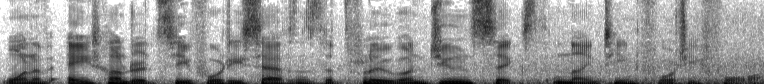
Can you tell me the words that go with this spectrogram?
one of 800 C 47s that flew on June 6, 1944.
